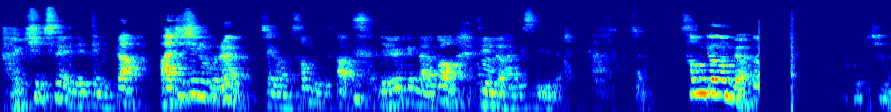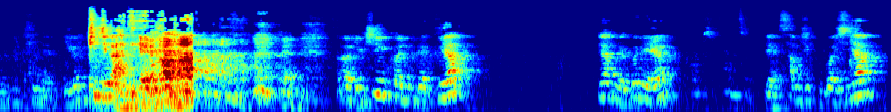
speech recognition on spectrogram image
퀴즈를 낼 테니까 맞추시는 분은 제가 오늘 선물도 사왔어요. 예를 끝나고 드리도록 하겠습니다. 자, 성경은 몇 권? 네, 이건 퀴즈가 아니에요. 네, 어, 66권인데 구약? 구약 몇 권이에요? 네, 39권 신약?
